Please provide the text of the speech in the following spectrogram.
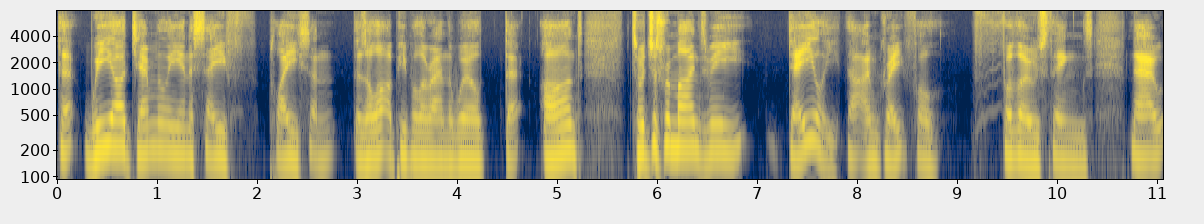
that we are generally in a safe place. And there's a lot of people around the world that aren't. So it just reminds me daily that I'm grateful for those things. Now,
